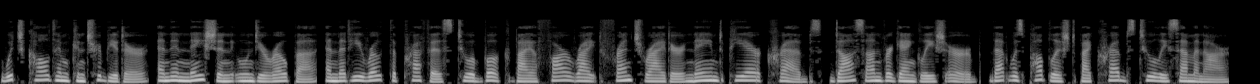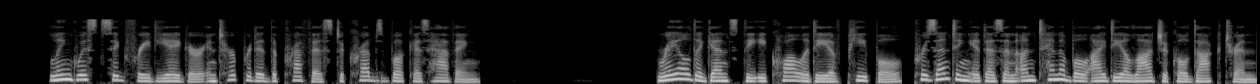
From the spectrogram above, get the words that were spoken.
which called him contributor, and in Nation und Europa, and that he wrote the preface to a book by a far-right French writer named Pierre Krebs, Das Unvergängliche Erbe, that was published by Krebs Thule Seminar. Linguist Siegfried Jaeger interpreted the preface to Krebs' book as having railed against the equality of people, presenting it as an untenable ideological doctrine.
